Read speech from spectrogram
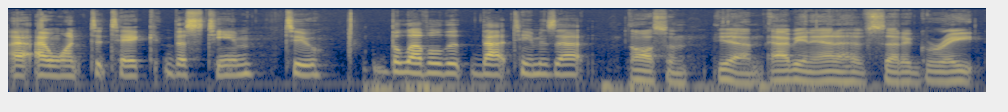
I, I want to take this team to the level that that team is at. Awesome. Yeah, Abby and Anna have set a great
